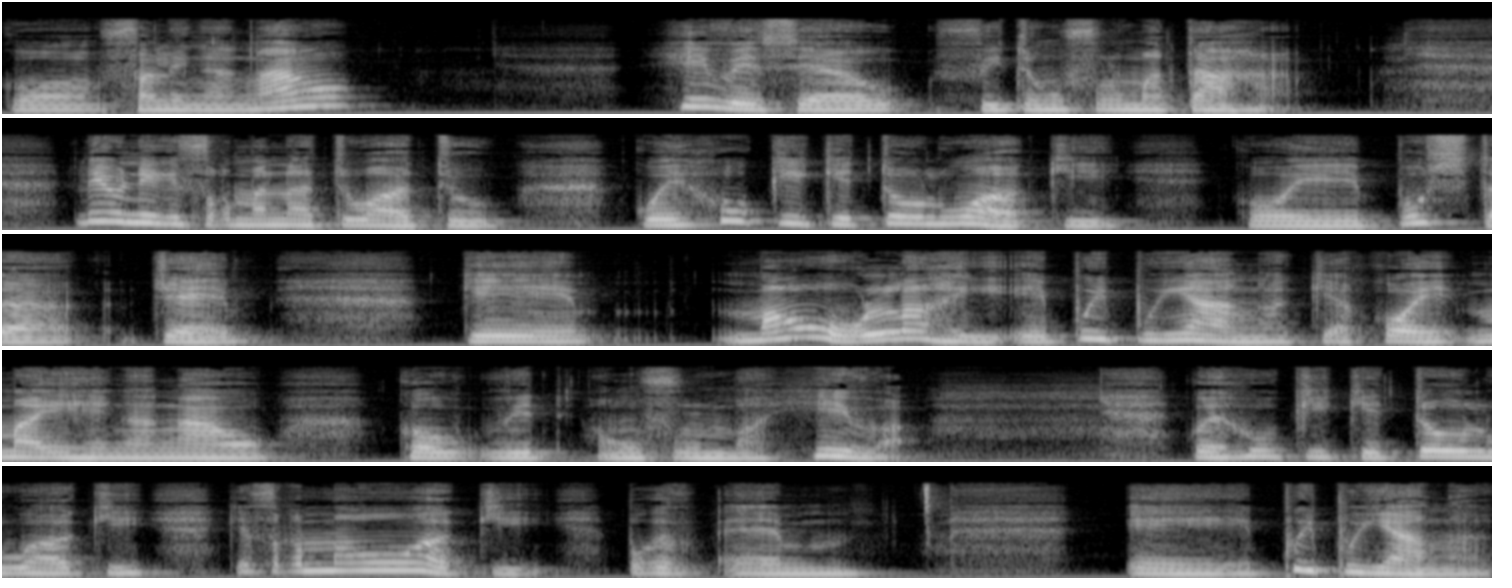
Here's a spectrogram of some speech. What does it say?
ko whalinga ngāo. He we se au fitung fulma taha. Leo nege whakamana tu atu ko e huki ke tōlu aki ko e booster jab ke mao lahi e puipuianga ki a koe mai he ngāo ngāo COVID hongful mahiwa. Koe huki ke tolu aki, ke whakamau aki, po ke um, e puipuianga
